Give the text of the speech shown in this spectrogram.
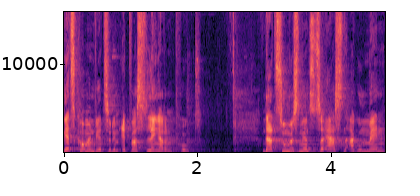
Und jetzt kommen wir zu dem etwas längeren Punkt. Und dazu müssen wir uns zuerst ein Argument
